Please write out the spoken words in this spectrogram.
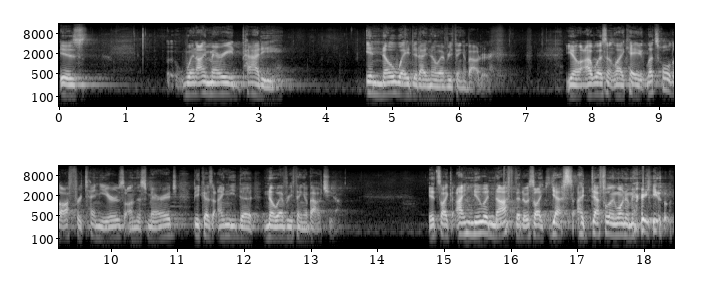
is when I married Patty, in no way did I know everything about her. You know, I wasn't like, hey, let's hold off for 10 years on this marriage because I need to know everything about you. It's like I knew enough that it was like, yes, I definitely want to marry you.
